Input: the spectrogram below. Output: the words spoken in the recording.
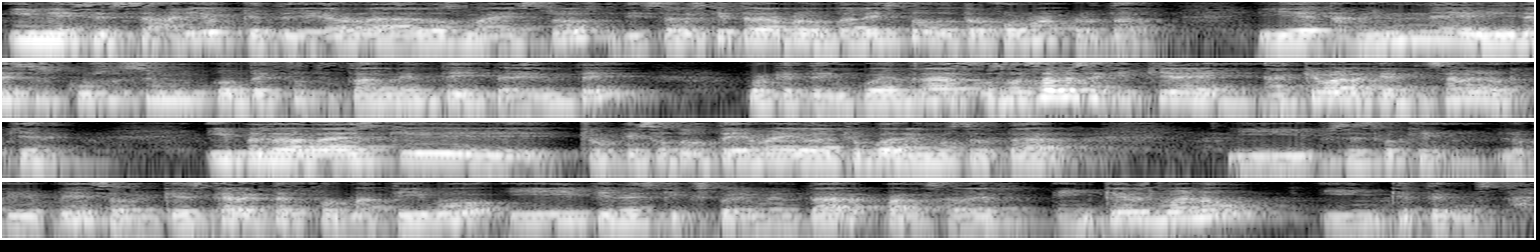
innecesario que te llegaron a dar los maestros. Y dices, ¿sabes qué? Te voy a preguntar esto de otra forma, pero tal. Y eh, también el ir a esos cursos es un contexto totalmente diferente, porque te encuentras, o sea, sabes a qué quiere, a qué va la gente, saben lo que quiere. Y pues la verdad es que creo que es otro tema igual que podremos tratar y pues es lo que, lo que yo pienso, que es carácter formativo y tienes que experimentar para saber en qué eres bueno y en qué te gustan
